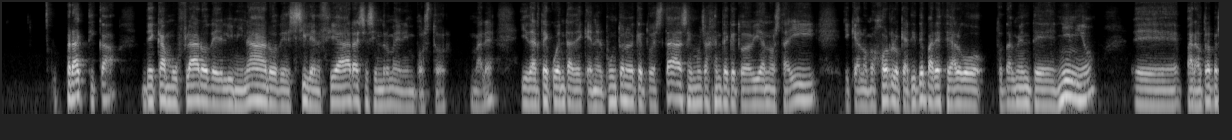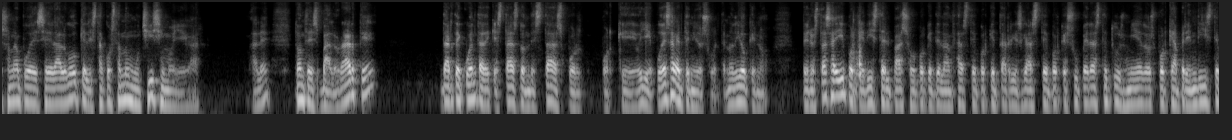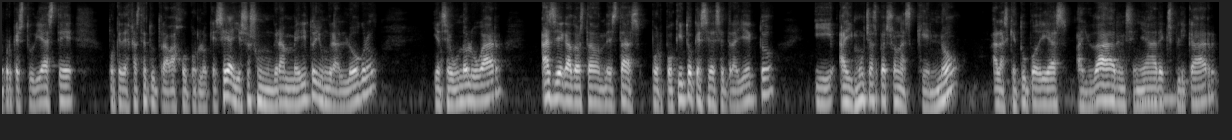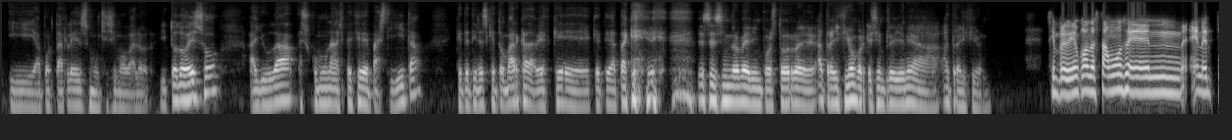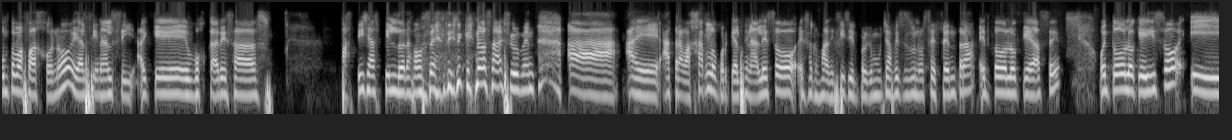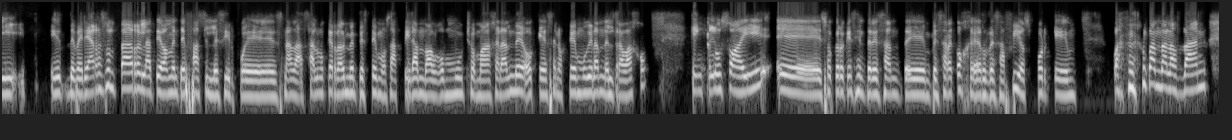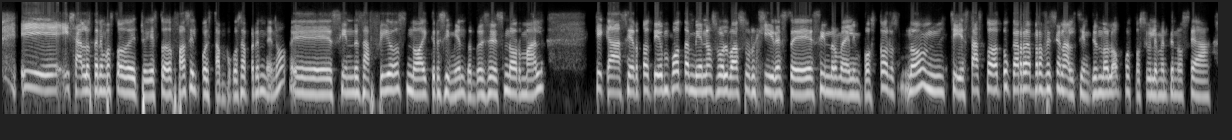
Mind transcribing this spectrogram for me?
práctica de camuflar o de eliminar o de silenciar a ese síndrome del impostor. ¿Vale? Y darte cuenta de que en el punto en el que tú estás hay mucha gente que todavía no está ahí y que a lo mejor lo que a ti te parece algo totalmente nimio, eh, para otra persona puede ser algo que le está costando muchísimo llegar. ¿Vale? Entonces, valorarte, darte cuenta de que estás donde estás por, porque, oye, puedes haber tenido suerte, no digo que no, pero estás ahí porque diste el paso, porque te lanzaste, porque te arriesgaste, porque superaste tus miedos, porque aprendiste, porque estudiaste, porque dejaste tu trabajo, por lo que sea. Y eso es un gran mérito y un gran logro. Y en segundo lugar, has llegado hasta donde estás, por poquito que sea ese trayecto, y hay muchas personas que no, a las que tú podrías ayudar, enseñar, explicar y aportarles muchísimo valor. Y todo eso ayuda, es como una especie de pastillita que te tienes que tomar cada vez que, te ataque ese síndrome del impostor eh, a traición, porque siempre viene a, traición. Siempre viene cuando estamos en, en, el punto más bajo, ¿no? Y al final sí, hay que buscar esas pastillas, píldoras, vamos a decir, que nos ayuden a, eh, a, trabajarlo, porque al final eso, eso es más difícil, porque muchas veces uno se centra en todo lo que hace o en todo lo que hizo y debería resultar relativamente fácil decir, pues nada, salvo que realmente estemos aspirando a algo mucho más grande o que se nos quede muy grande el trabajo, que incluso ahí eh, yo creo que es interesante empezar a coger desafíos, porque cuando, nos dan y, ya lo tenemos todo hecho y es todo fácil, pues tampoco se aprende, ¿no? Eh, sin desafíos no hay crecimiento, entonces es normal que cada cierto tiempo también nos vuelva a surgir este síndrome del impostor, ¿no? Si estás toda tu carrera profesional sintiéndolo, pues posiblemente no sea,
